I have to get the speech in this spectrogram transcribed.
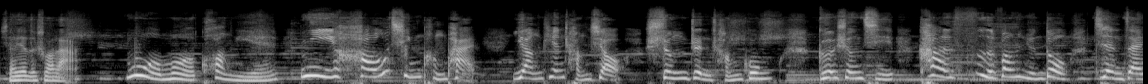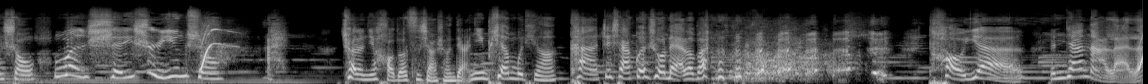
小叶子说啦。默默旷野，你豪情澎湃；仰天长啸，声震长空。歌声起，看四方云动，剑在手，问谁是英雄？哎，劝了你好多次，小声点，你偏不听。看这下怪兽来了吧？讨厌，人家哪来啦？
